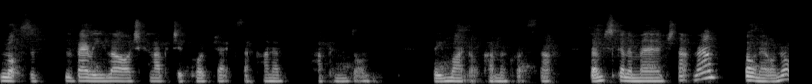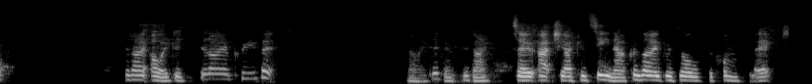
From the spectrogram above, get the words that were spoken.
lots of very large collaborative projects, that kind of happens on. So you might not come across that. So I'm just going to merge that now. Oh no, I'm not. Did I? Oh, I did. Did I approve it? No, I didn't, did I? So actually I can see now because I've resolved the conflict,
